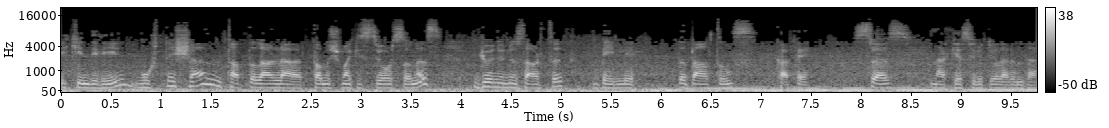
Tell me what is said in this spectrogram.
ikindiliğin muhteşem tatlılarla tanışmak istiyorsanız gönlünüz artık belli. The Daltons Cafe. Söz merkez stüdyolarında.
